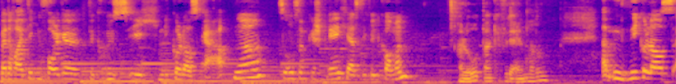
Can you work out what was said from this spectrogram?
Bei der heutigen Folge begrüße ich Nikolaus Gartner zu unserem Gespräch. Herzlich willkommen. Hallo, danke für die Einladung. Äh, mit Nikolaus äh,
